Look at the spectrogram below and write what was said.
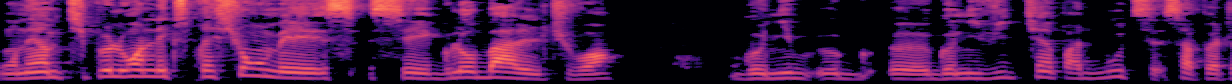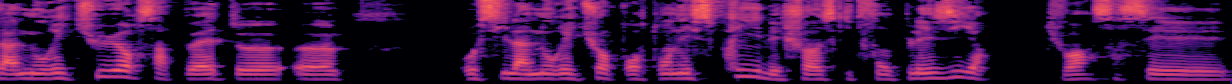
on est un petit peu loin de l'expression, mais c'est global, tu vois. Gonivide euh, tient pas de bout, ça peut être la nourriture, ça peut être euh, euh, aussi la nourriture pour ton esprit, les choses qui te font plaisir, tu vois. Ça c'est,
